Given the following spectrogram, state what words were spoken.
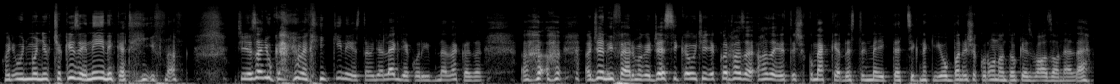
hogy úgy mondjuk csak ezért néniket hívnak. Úgyhogy az anyukája meg így kinézte, hogy a leggyakoribb nevek az a, a Jennifer meg a Jessica, úgyhogy akkor haza, hazajött, és akkor megkérdezte, hogy melyik tetszik neki jobban, és akkor onnantól kezdve az a neve.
